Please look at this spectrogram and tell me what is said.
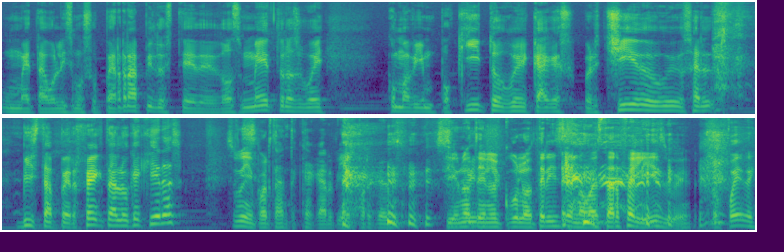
un metabolismo súper rápido, esté de dos metros, güey, coma bien poquito, güey, cague súper chido, güey, o sea, vista perfecta, lo que quieras. Es muy importante cagar bien porque si uno tiene el culo triste no va a estar feliz, güey. No puede.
